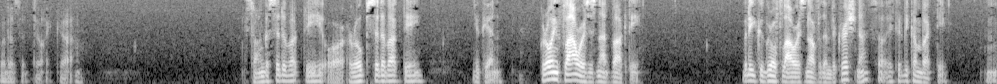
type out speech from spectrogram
what is it like uh, Sangha bhakti or Aropa bhakti. You can growing flowers is not bhakti, but you could grow flowers and offer them to Krishna, so it could become bhakti. Hmm?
